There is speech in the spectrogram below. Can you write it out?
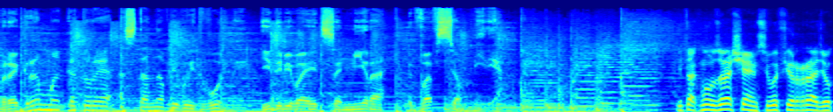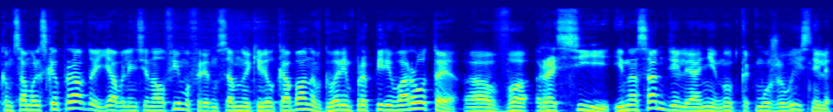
Программа, которая останавливает войны и добивается мира во всем мире. Итак, мы возвращаемся в эфир радио «Комсомольская правда». Я Валентин Алфимов, рядом со мной Кирилл Кабанов. Говорим про перевороты э, в России. И на самом деле они, ну, как мы уже выяснили,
